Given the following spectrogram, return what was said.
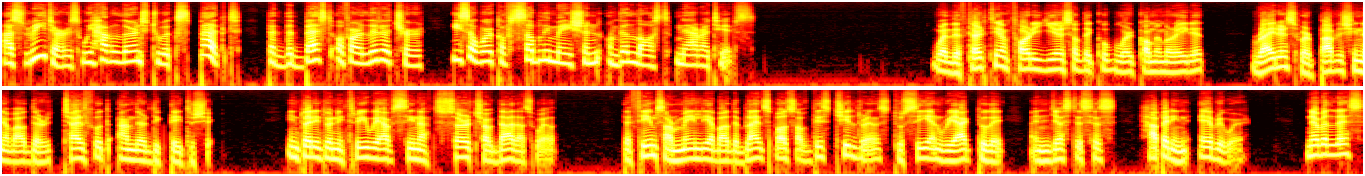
as readers, we have learned to expect that the best of our literature is a work of sublimation of the lost narratives. When the 30 and 40 years of the coup were commemorated, writers were publishing about their childhood under dictatorship. In 2023, we have seen a surge of that as well. The themes are mainly about the blind spots of these children to see and react to the injustices happening everywhere. Nevertheless,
